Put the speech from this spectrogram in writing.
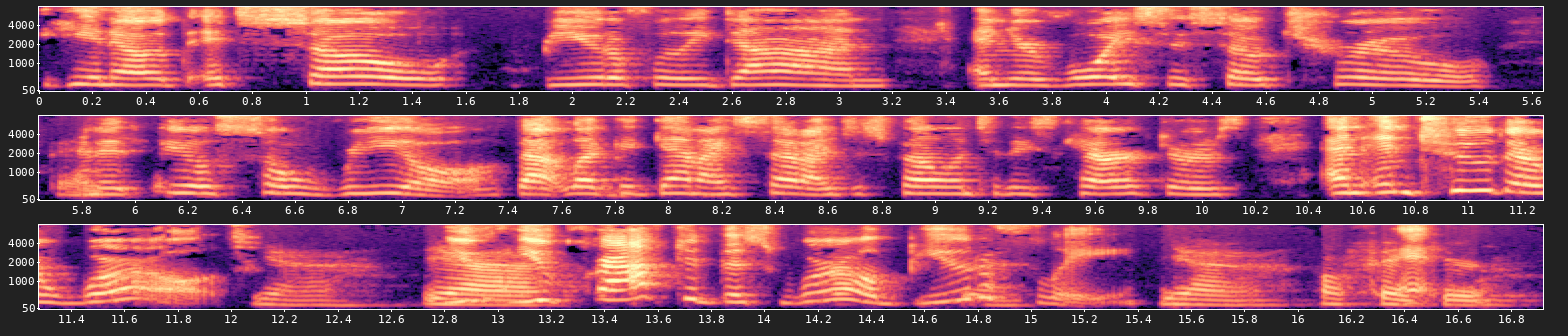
you know, it's so beautifully done, and your voice is so true. Thank and it you. feels so real that like again i said i just fell into these characters and into their world yeah yeah you, you crafted this world beautifully yeah, yeah. oh thank and, you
